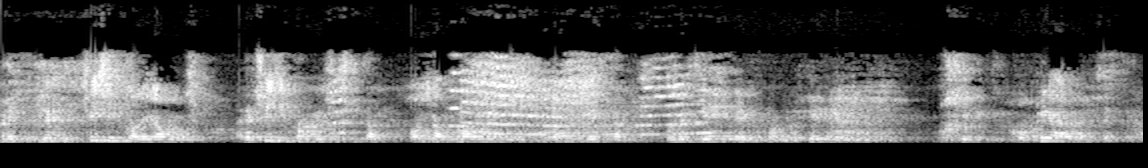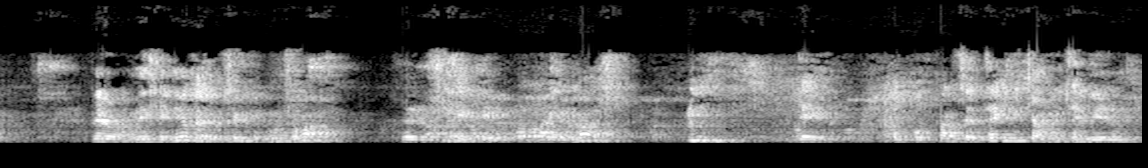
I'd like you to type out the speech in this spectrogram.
el, el, físico, digamos, el físico no necesita otra no, no necesita, no necesita no tiene que copiar, etc. Pero el ingeniero le exige mucho más, le exige que además de comportarse técnicamente bien,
